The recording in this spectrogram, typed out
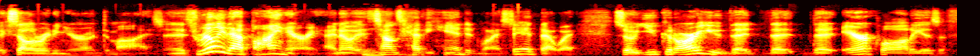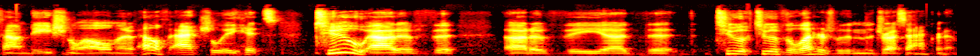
accelerating your own demise. And it's really that binary. I know it mm-hmm. sounds heavy-handed when I say it that way. So you could argue that that that air quality as a foundational element of health actually hits two out of the out of the uh, the two two of the letters within the dress acronym.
